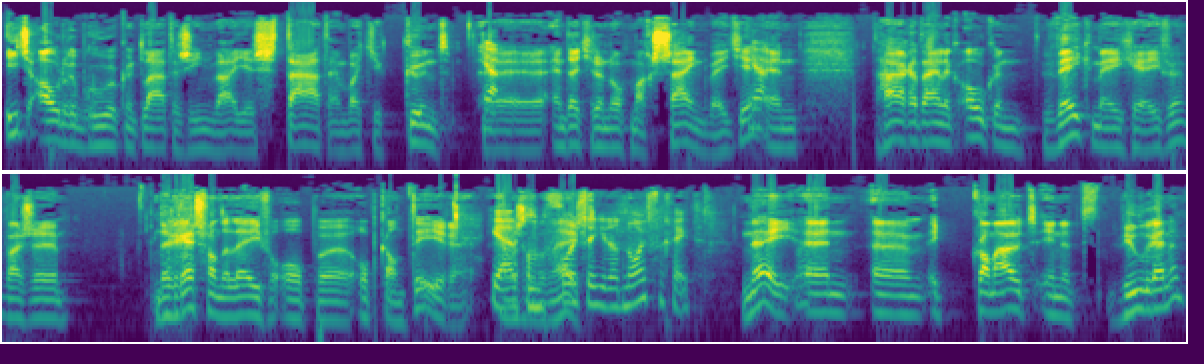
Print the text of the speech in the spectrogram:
iets oudere broer kunt laten zien waar je staat en wat je kunt. Ja. Eh, en dat je er nog mag zijn, weet je. Ja. En haar uiteindelijk ook een week meegeven waar ze de rest van de leven op, uh, op kan teren. En Ja, ik kan me voorstellen dat je dat nooit vergeet. Nee, en um, ik kwam uit in het wielrennen.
